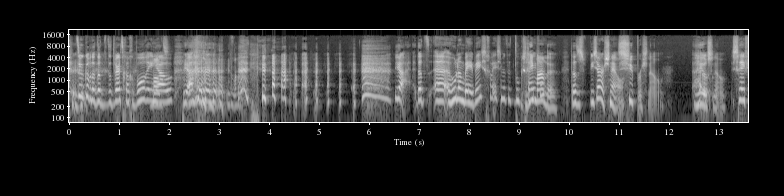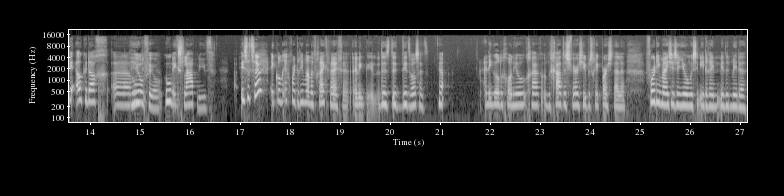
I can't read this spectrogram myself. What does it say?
Toen kwam dat, dat, dat werd gewoon geboren in Mand. jou. Ja. Ja, dat, eh, hoe lang ben je bezig geweest met het boek Drie schrijven? maanden. Dat is bizar snel. Super snel. Heel snel. Schreef je elke dag... eh, hoe- Heel veel. hoe- Ik slaap niet. Is dat zo? Ik kon echt maar drie maanden vrij krijgen. En ik, dus dit, dit was het. Ja. En ik wilde gewoon heel graag een gratis versie beschikbaar stellen. Voor die meisjes en jongens en iedereen in het midden.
